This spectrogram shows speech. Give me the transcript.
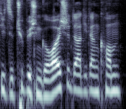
Diese typischen Geräusche da, die dann kommen.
